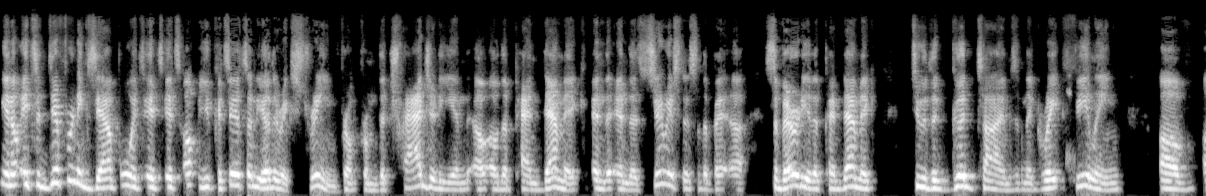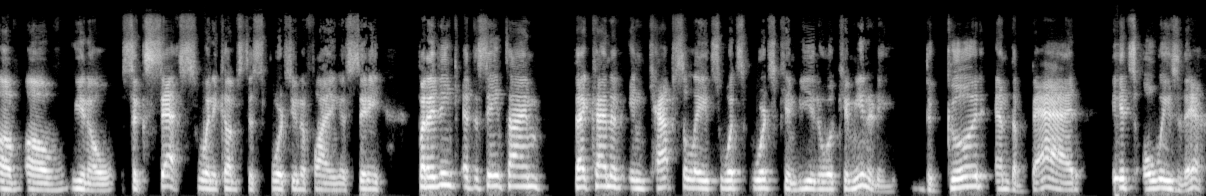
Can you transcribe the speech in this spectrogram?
you know it's a different example. It's it's it's you could say it's on the other extreme from from the tragedy and of, of the pandemic and the and the seriousness of the uh, severity of the pandemic to the good times and the great feeling of of of you know success when it comes to sports unifying a city. But I think at the same time that kind of encapsulates what sports can be to a community. The good and the bad, it's always there.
